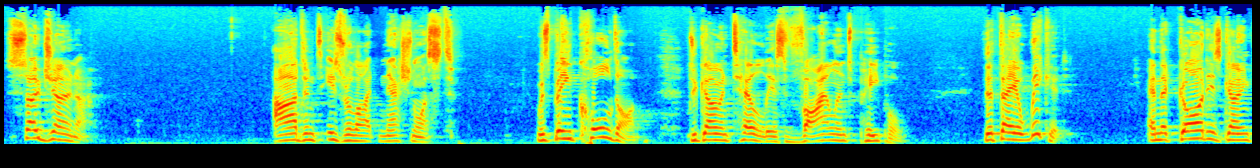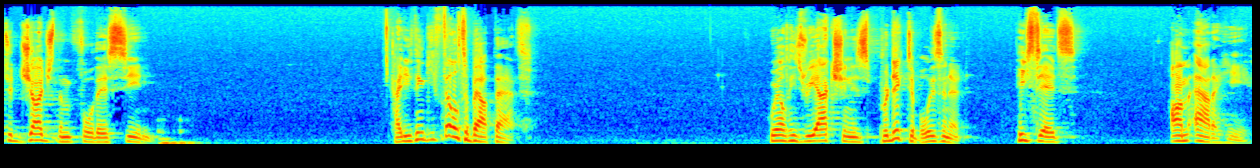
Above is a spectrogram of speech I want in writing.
So Jonah, ardent Israelite nationalist, was being called on to go and tell this violent people that they are wicked and that God is going to judge them for their sin. How do you think he felt about that? Well, his reaction is predictable, isn't it? He says, I'm out of here.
